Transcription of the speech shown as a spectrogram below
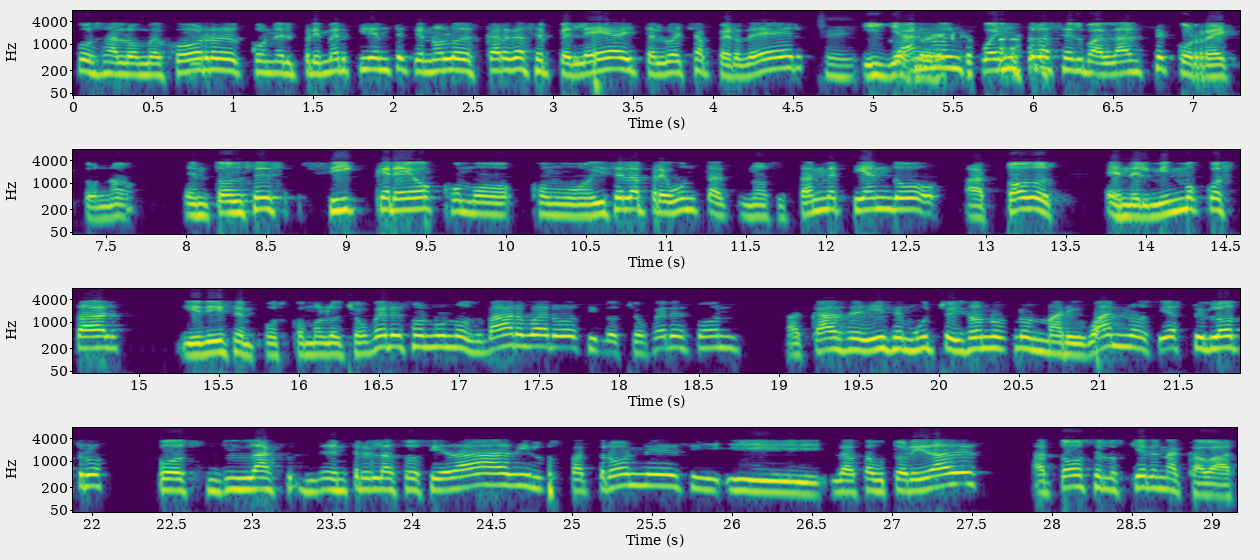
pues a lo mejor con el primer cliente que no lo descarga se pelea y te lo echa a perder y ya no encuentras el balance correcto, ¿no? Entonces, sí creo, como, como hice la pregunta, nos están metiendo a todos en el mismo costal y dicen, pues como los choferes son unos bárbaros y los choferes son, acá se dice mucho, y son unos marihuanos y esto y lo otro, pues entre la sociedad y los patrones y, y las autoridades, a todos se los quieren acabar.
